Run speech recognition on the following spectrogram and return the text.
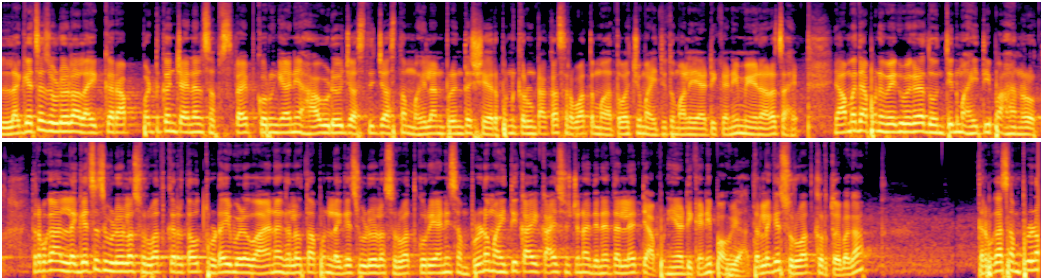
लगेचच व्हिडिओला लाईक करा पटकन चॅनल सबस्क्राईब करून घ्या आणि हा व्हिडिओ जास्तीत जास्त महिलांपर्यंत शेअर पण करून टाका. सर्वात महत्त्वाची माहिती तुम्हाला या ठिकाणी मिळणारच आहे. यामध्ये आपण वेगवेगळ्या दोन तीन माहिती पाहणार आहोत. तर बघा लगेचच व्हिडिओला सुरुवात करत आहोत. थोडाही वेळ वाया न घालवता आपण लगेच व्हिडिओला सुरुवात करूया आणि संपूर्ण माहिती काय काय सूचना देण्यात आल्या आहेत ते आपण या ठिकाणी ठिकाणी पाहूया. तर लगेच सुरुवात करतोय बघा. तर बघा संपूर्ण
